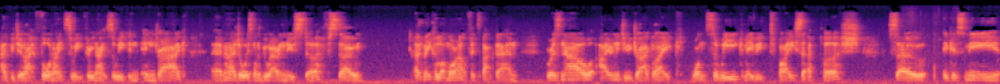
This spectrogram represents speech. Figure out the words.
I'd be doing like four nights a week, three nights a week in, in drag, um, and I'd always want to be wearing new stuff. So I'd make a lot more outfits back then. Whereas now I only do drag like once a week, maybe twice at a push. So it gives me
